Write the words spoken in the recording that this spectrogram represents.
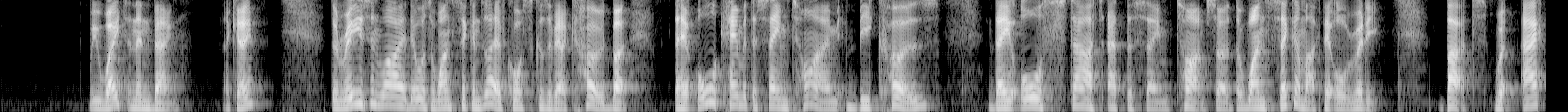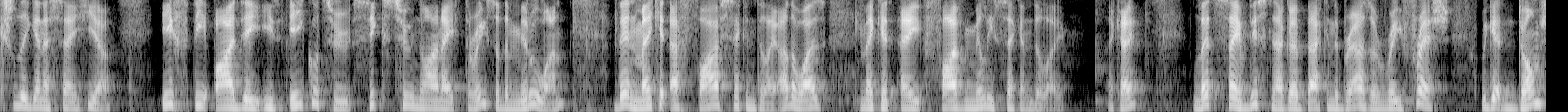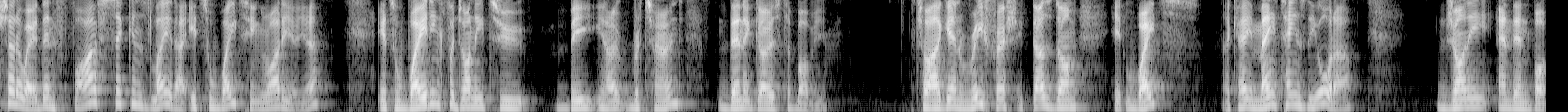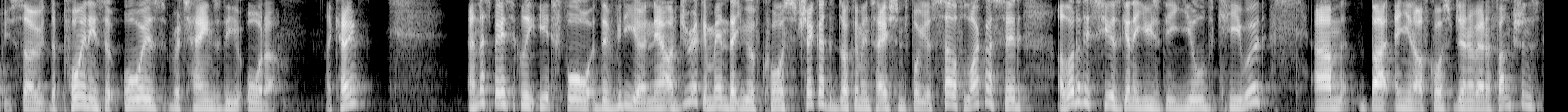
we wait and then bang, okay? The reason why there was a one second delay, of course, because of our code, but they all came at the same time because they all start at the same time. So the one second mark, they're all ready. But we're actually gonna say here, if the ID is equal to 62983, so the middle one, then make it a five second delay. Otherwise, make it a five millisecond delay. Okay? Let's save this now, go back in the browser, refresh. We get Dom shut away. Then five seconds later, it's waiting right here, yeah? It's waiting for Johnny to be, you know, returned. Then it goes to Bobby. Try again, refresh. It does Dom. It waits, okay, maintains the order. Johnny, and then Bobby. So the point is it always retains the order, okay? And that's basically it for the video. Now, I do recommend that you, of course, check out the documentation for yourself. Like I said, a lot of this here is going to use the yield keyword, um, but, and you know, of course, generator functions,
